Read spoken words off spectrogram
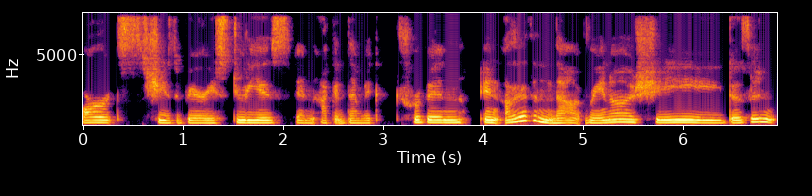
arts. She's very studious and academic driven. And other than that, Reina, she doesn't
